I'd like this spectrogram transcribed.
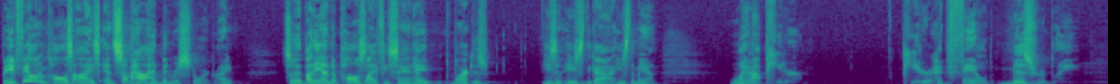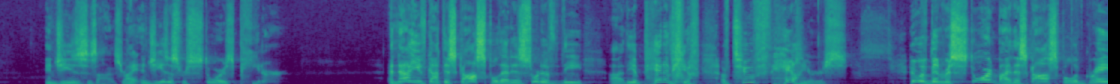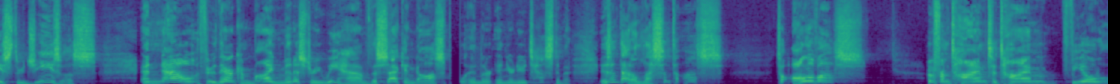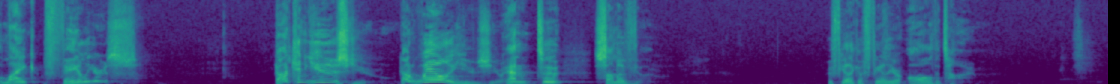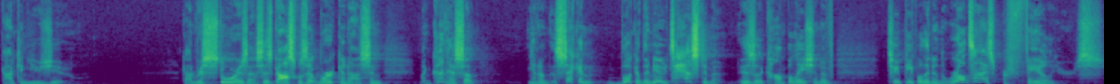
But he had failed in Paul's eyes and somehow had been restored, right? So that by the end of Paul's life, he's saying, hey, Mark is, he's, he's the guy, he's the man. What about Peter? Peter had failed miserably in Jesus' eyes, right? And Jesus restores Peter. And now you've got this gospel that is sort of the, uh, the epitome of, of two failures who have been restored by this gospel of grace through Jesus and now, through their combined ministry, we have the second gospel in, their, in your New Testament. Isn't that a lesson to us? To all of us who from time to time feel like failures? God can use you. God will use you. And to some of you who feel like a failure all the time, God can use you. God restores us. His gospel's at work in us. And my goodness, uh, you know, the second book of the New Testament is a compilation of two people that in the world's eyes are failures,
